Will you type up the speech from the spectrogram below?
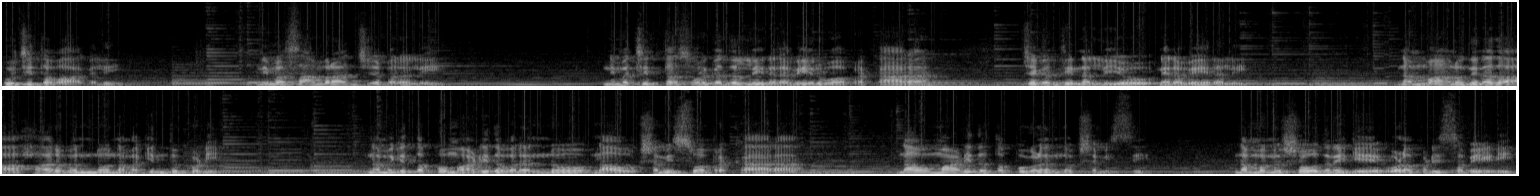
ಪೂಜಿತವಾಗಲಿ. ನಿಮ್ಮ ಸಾಮ್ರಾಜ್ಯ ಬರಲಿ. ನಿಮ್ಮ ಚಿತ್ತ ಸ್ವರ್ಗದಲ್ಲಿ ನೆರವೇರುವ ಪ್ರಕಾರ ಜಗತ್ತಿನಲ್ಲಿಯೂ ನೆರವೇರಲಿ. ನಮ್ಮ ಅನುದಿನದ ಆಹಾರವನ್ನು ನಮಗಿಂದು ಕೊಡಿ. ನಮಗೆ ತಪ್ಪು ಮಾಡಿದವರನ್ನು ನಾವು ಕ್ಷಮಿಸುವ ಪ್ರಕಾರ ನಾವು ಮಾಡಿದ ತಪ್ಪುಗಳನ್ನು ಕ್ಷಮಿಸಿ. ನಮ್ಮನ್ನು ಶೋಧನೆಗೆ ಒಳಪಡಿಸಬೇಡಿ.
